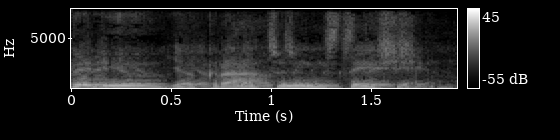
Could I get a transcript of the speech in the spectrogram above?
Radio, your crowd tuning station.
